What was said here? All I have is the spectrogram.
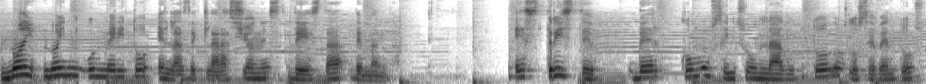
No hay, no hay ningún mérito en las declaraciones de esta demanda. Es triste ver cómo se hizo a un lado todos los eventos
